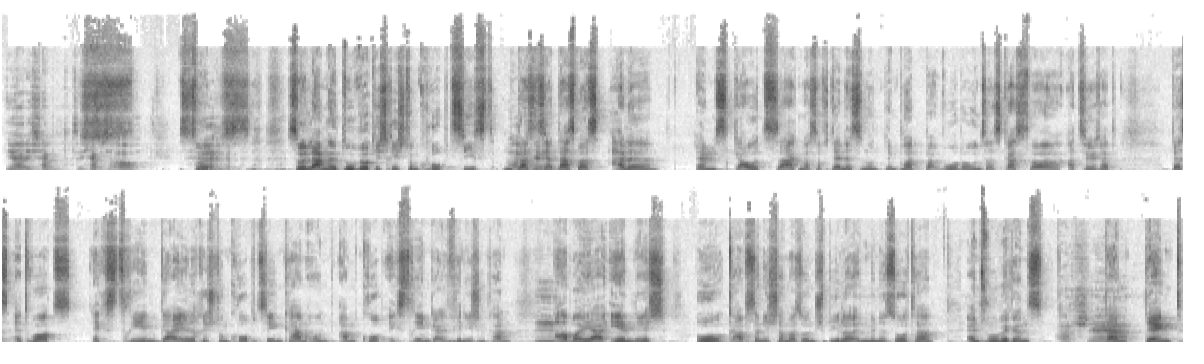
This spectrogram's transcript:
Ja, ich, hab, ich hab's auch. So, solange du wirklich Richtung Korb ziehst. Und okay. das ist ja das, was alle ähm, Scouts sagen, was auch Dennis und dem Pod, wo er bei uns als Gast war, erzählt hat, dass Edwards extrem geil Richtung Korb ziehen kann und am Korb extrem geil finishen kann. Mhm. Aber ja, ähnlich, oh, gab es da nicht schon mal so einen Spieler in Minnesota, Andrew Wiggins, Ach, ja, dann ja. denkt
